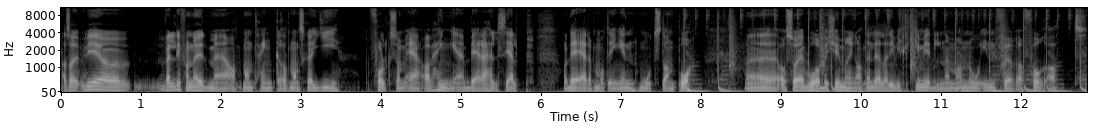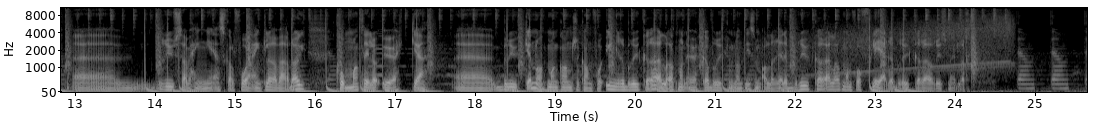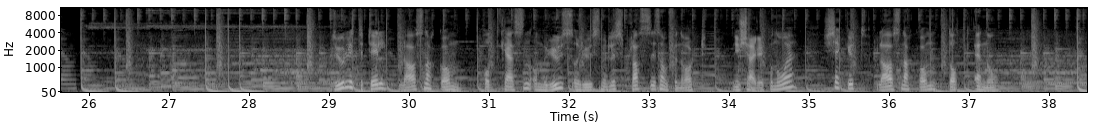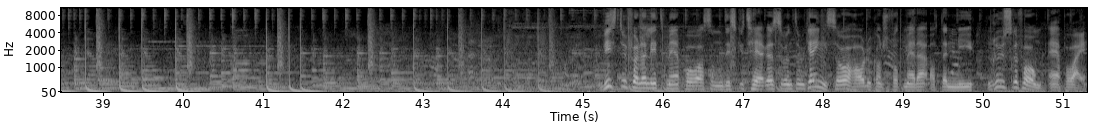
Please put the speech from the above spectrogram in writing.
Altså, vi er jo veldig fornøyd med at man tenker at man skal gi folk som er avhengige, bedre helsehjelp. Og det er det på en måte ingen motstand på. Uh, og så er vår bekymring at en del av de virkemidlene man nå innfører for at uh, rusavhengige skal få en enklere hverdag, kommer til å øke uh, bruken, og at man kanskje kan få yngre brukere, eller at man øker bruken blant de som allerede bruker, eller at man får flere brukere av rusmidler. Du lytter til La oss snakke om, podkasten om rus og rusmidlers plass i samfunnet vårt. Nysgjerrig på noe? Sjekk ut laossnakkeom.no. Hvis du følger litt med på hva som diskuteres rundt omkring, så har du kanskje fått med deg at en ny rusreform er på vei.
